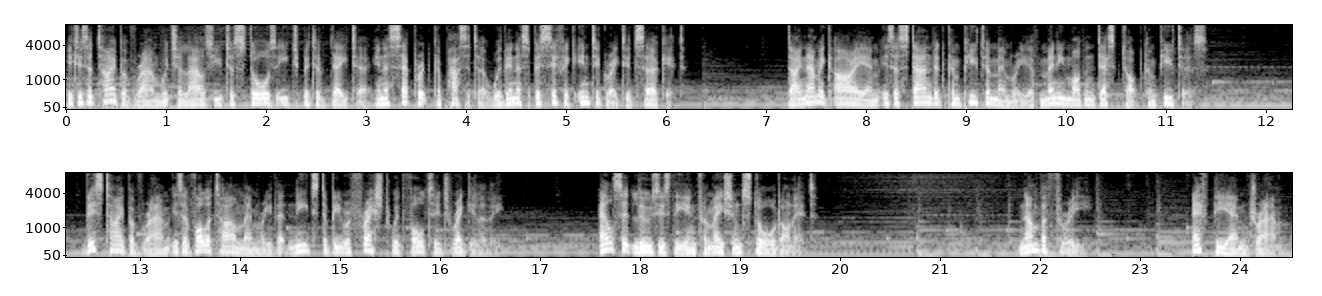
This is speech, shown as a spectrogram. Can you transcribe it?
It is a type of RAM which allows you to store each bit of data in a separate capacitor within a specific integrated circuit. Dynamic RAM is a standard computer memory of many modern desktop computers. This type of RAM is a volatile memory that needs to be refreshed with voltage regularly. Else it loses the information stored on it. Number 3. FPM DRAM.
